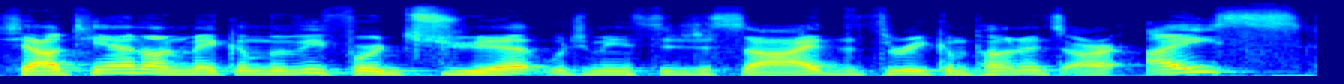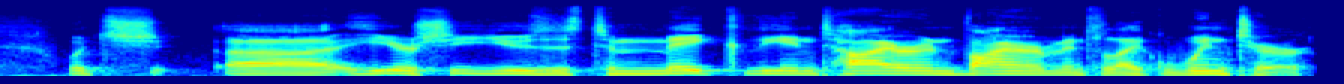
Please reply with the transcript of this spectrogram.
Xiao Tian on Make a Movie for Jue, which means to decide. The three components are ice, which uh, he or she uses to make the entire environment like winter,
